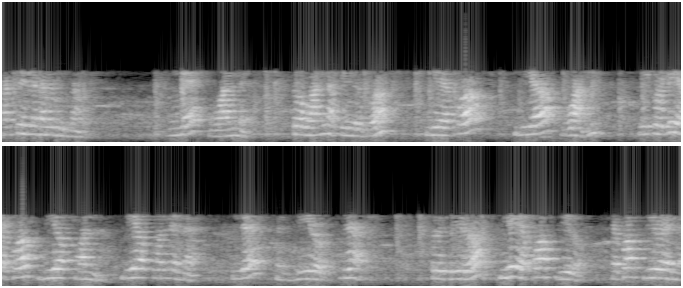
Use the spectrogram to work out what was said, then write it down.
அடுத்து என்ன கண்டுபிடிக்கலாம்? இங்க ஒன்னு ஸோ ஒன் அப்படிங்கிறப்போ இங்க F of G of one equal to F of G of one G of one என்ன? இந்த ஜீரோ இல்லையா ஸோ ஜீரோ இங்கே F of zero F of zero என்ன?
